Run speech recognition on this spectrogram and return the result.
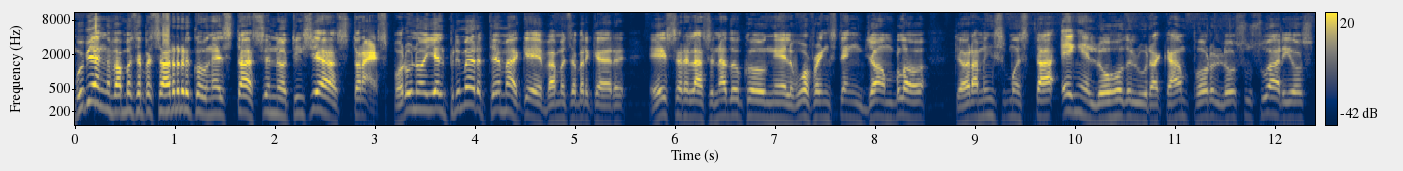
Muy bien, vamos a empezar con estas noticias 3 por 1 y el primer tema que vamos a abarcar es relacionado con el Wolfenstein John Blow que ahora mismo está en el ojo del huracán por los usuarios.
